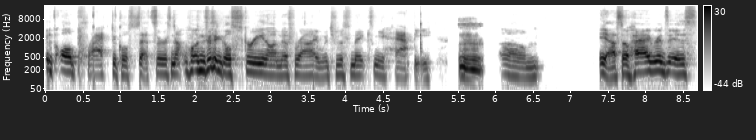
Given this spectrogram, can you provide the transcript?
it's all practical sets. There's not one single screen on this ride, which just makes me happy. Mm-hmm. Um, yeah. So Hagrid's is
